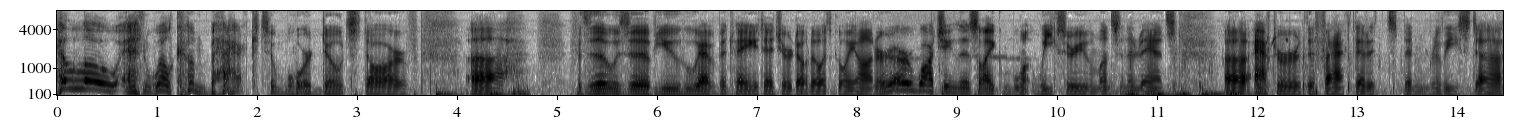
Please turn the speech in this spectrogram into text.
Hello and welcome back to more Don't Starve. Uh, for those of you who haven't been paying attention or don't know what's going on, or are watching this like weeks or even months in advance, uh, after the fact that it's been released, uh,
